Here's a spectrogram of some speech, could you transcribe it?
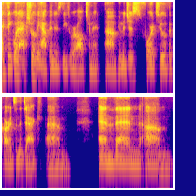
I- think what actually happened is these were alternate um, images for two of the cards in the deck, um, and then. Um,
